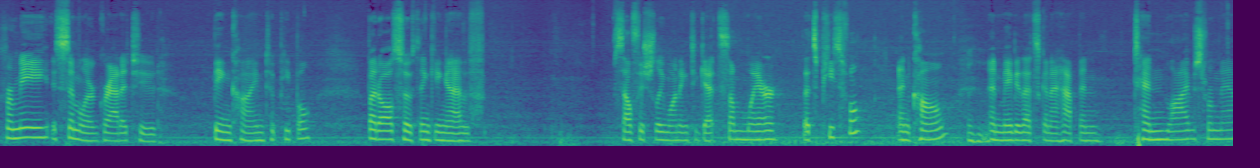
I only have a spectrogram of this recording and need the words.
for me, it's similar gratitude, being kind to people, but also thinking of selfishly wanting to get somewhere that's peaceful and calm. Mm-hmm. And maybe that's going to happen 10 lives from now,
